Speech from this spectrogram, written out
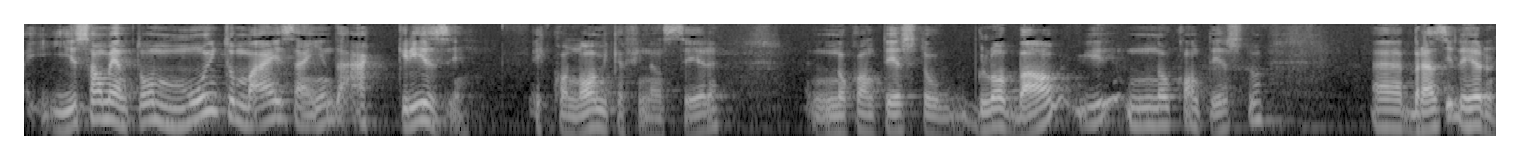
e isso aumentou muito mais ainda a crise econômica, financeira no contexto global e no contexto é, brasileiro.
